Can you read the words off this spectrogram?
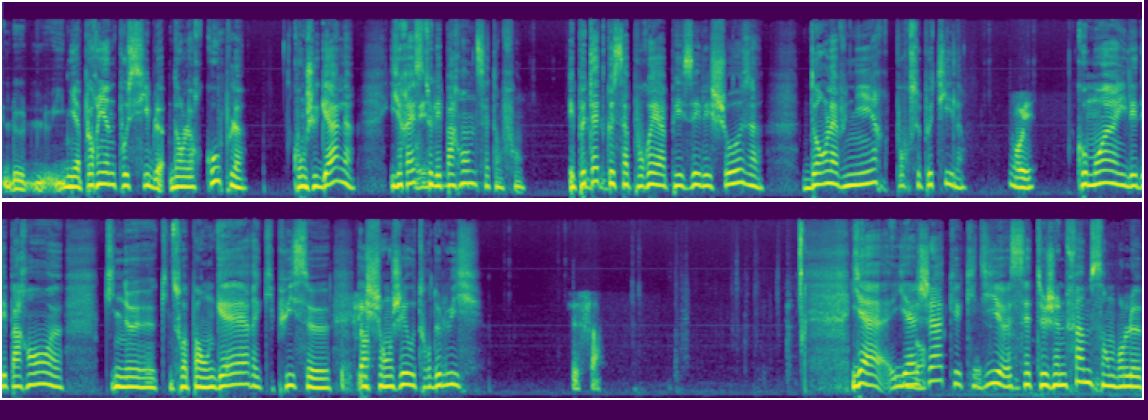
le, il n'y a plus rien de possible dans leur couple conjugal, il reste les parents de cet enfant. Et peut-être mhm. que ça pourrait apaiser les choses dans l'avenir pour ce petit-là. Oui qu'au moins il ait des parents euh, qui, ne, qui ne soient pas en guerre et qui puissent euh, échanger autour de lui. C'est ça. Il y a, il y a Jacques qui dit euh, cette jeune femme semble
